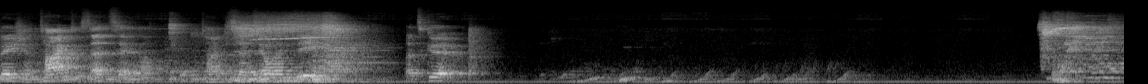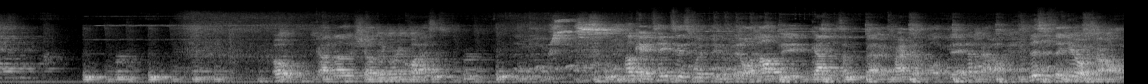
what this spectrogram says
Time to set sail. Time to set sail indeed. Let's go. Oh, got another shelving request? Okay, take this with you. It'll help you gather some uh, practical data now. This is the Hero Charl.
